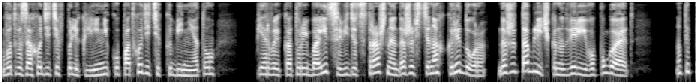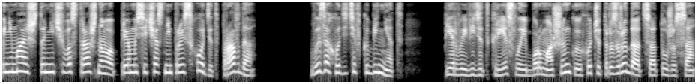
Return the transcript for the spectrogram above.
Вот вы заходите в поликлинику, подходите к кабинету. Первый, который боится, видит страшное даже в стенах коридора. Даже табличка на двери его пугает — но ты понимаешь, что ничего страшного прямо сейчас не происходит, правда? Вы заходите в кабинет. Первый видит кресло и бормашинку и хочет разрыдаться от ужаса.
